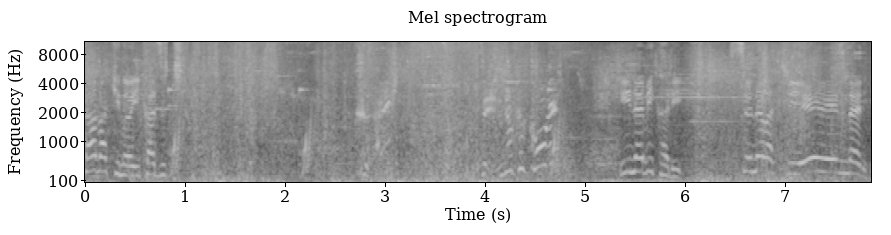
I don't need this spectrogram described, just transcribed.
裁きの雷。くらえ全力攻撃。稲光すなわち永遠なり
